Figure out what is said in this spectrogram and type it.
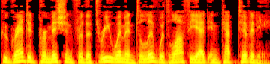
who granted permission for the three women to live with Lafayette in captivity.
